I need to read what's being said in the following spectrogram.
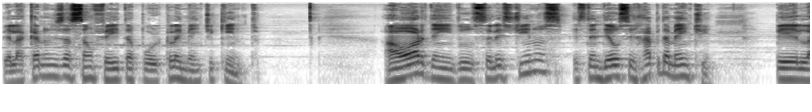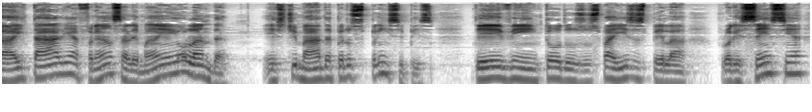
pela canonização feita por Clemente V. A ordem dos celestinos estendeu-se rapidamente pela Itália, França, Alemanha e Holanda estimada pelos príncipes, teve em todos os países pela florescência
